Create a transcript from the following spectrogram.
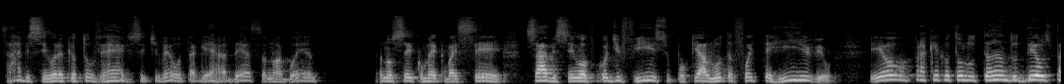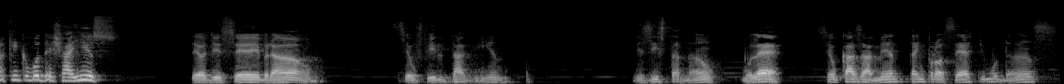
Sabe, Senhor, é que eu estou velho. Se tiver outra guerra dessa, eu não aguento. Eu não sei como é que vai ser. Sabe, Senhor, ficou difícil, porque a luta foi terrível. Eu, para que, que eu estou lutando? Deus, para quem que eu vou deixar isso? Deus disse: Ei, Abraão, seu filho está vindo. Desista não. Mulher, seu casamento está em processo de mudança.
